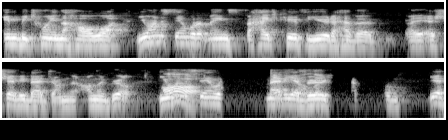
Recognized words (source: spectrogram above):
in between the whole lot. You understand what it means for HQ for you to have a, a, a Chevy badge on the on the grill. You Oh, understand what Matty Abu. Yeah,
